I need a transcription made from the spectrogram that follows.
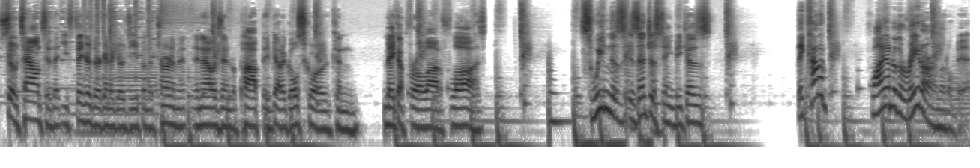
so talented that you figure they're going to go deep in the tournament. And Alexandra Popp, they've got a goal scorer who can make up for a lot of flaws. Sweden is, is interesting because they kind of fly under the radar a little bit.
